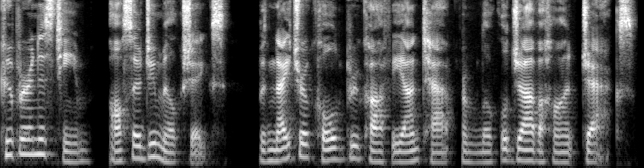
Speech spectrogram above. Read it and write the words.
Cooper and his team also do milkshakes with nitro cold brew coffee on tap from local Java haunt Jack's.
